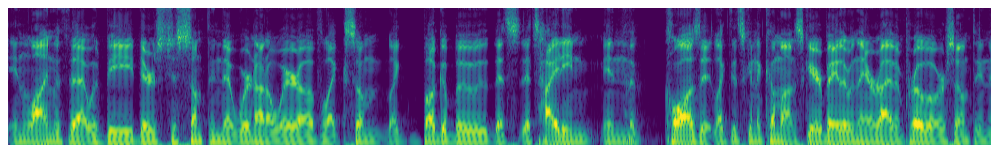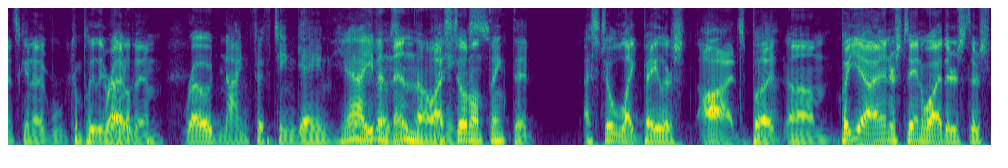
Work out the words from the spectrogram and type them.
in line with that would be there's just something that we're not aware of, like some like bugaboo that's that's hiding in the closet like that's going to come out and scare Baylor when they arrive in Provo or something that's going to completely road, rattle them. Road 915 game. Yeah, even then though, I still don't think that I still like Baylor's odds, but yeah. um but yeah, I understand why there's there's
